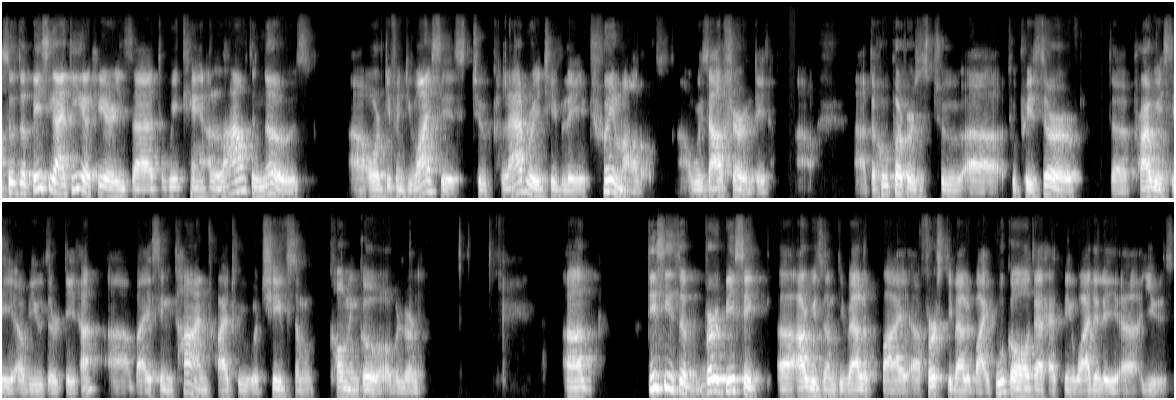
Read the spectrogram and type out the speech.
so the basic idea here is that we can allow the nodes uh, or different devices to collaboratively train models uh, without sharing data. Uh, the whole purpose is to, to preserve the privacy of user data, but at the same time try to achieve some common goal of learning. this is a very basic uh, algorithm developed by, uh, first developed by Google that has been widely uh, used.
